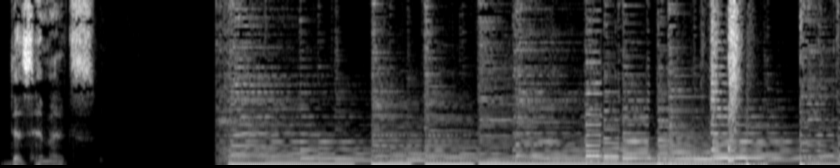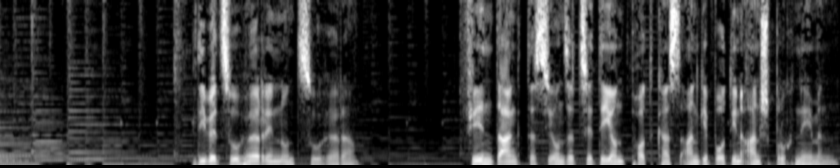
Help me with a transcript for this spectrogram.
des Himmels. Liebe Zuhörerinnen und Zuhörer, vielen Dank, dass Sie unser CD- und Podcast-Angebot in Anspruch nehmen.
